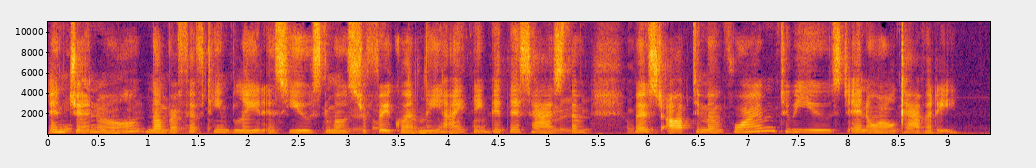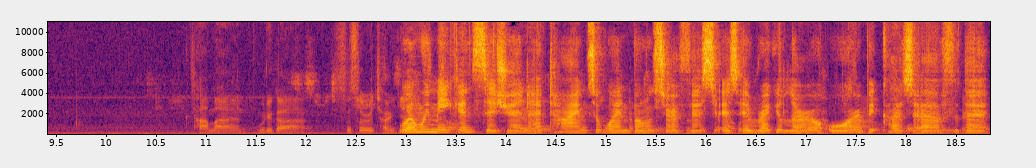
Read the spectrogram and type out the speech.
In general, number 15 blade is used most frequently. I think this has the most optimum form to be used in oral cavity. When we make incision, at times when bone surface is irregular or because of the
